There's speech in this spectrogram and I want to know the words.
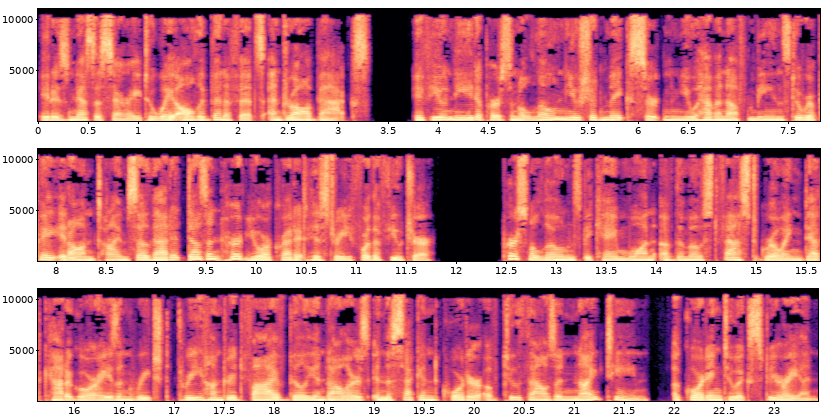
it is necessary to weigh all the benefits and drawbacks. If you need a personal loan, you should make certain you have enough means to repay it on time so that it doesn't hurt your credit history for the future. Personal loans became one of the most fast growing debt categories and reached $305 billion in the second quarter of 2019, according to Experian.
